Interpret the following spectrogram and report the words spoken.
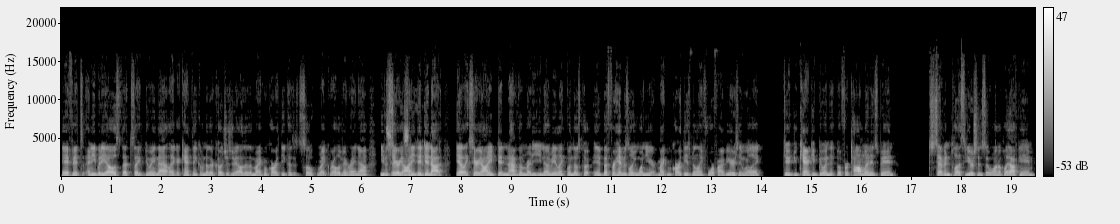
If it's anybody else that's like doing that like I can't think of another coach that's doing it other than Mike McCarthy because it's so like relevant right now. Even So Sirianni recent, they did not yeah like Sirianni didn't have them ready you know what I mean? Like when those co- eh, but for him it's only one year. Mike McCarthy has been like four or five years and we're like dude you can't keep doing this. But for Tomlin it's been seven plus years since they won a playoff game,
